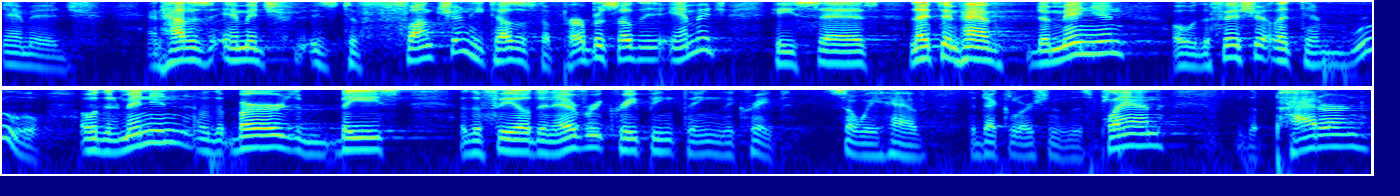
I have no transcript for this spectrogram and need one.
image. And how does image is to function? He tells us the purpose of the image. He says, "Let them have dominion over the fish; let them rule over the dominion of the birds, the beasts of the field, and every creeping thing that creeps." So we have the declaration of this plan, the pattern,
